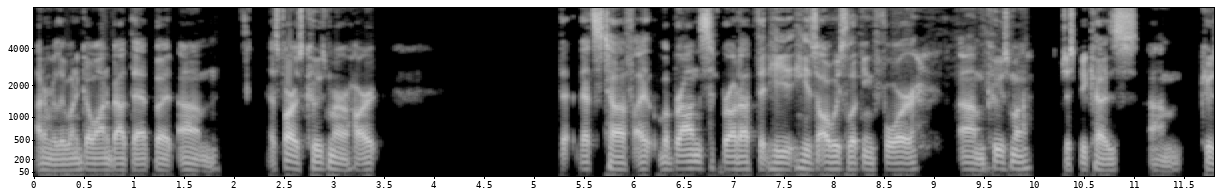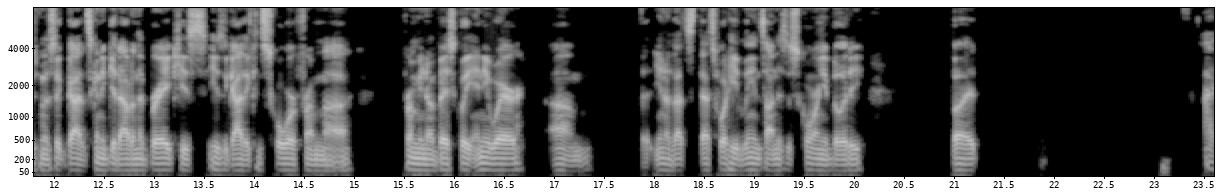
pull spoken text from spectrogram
I don't really want to go on about that. But um, as far as Kuzma or Hart, th- that's tough. I, LeBron's brought up that he he's always looking for um, Kuzma just because um, Kuzma's a guy that's going to get out on the break. He's he's a guy that can score from uh, from you know basically anywhere. Um, that, you know that's that's what he leans on is his scoring ability. But I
